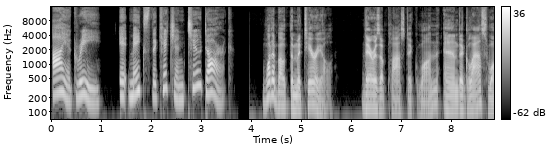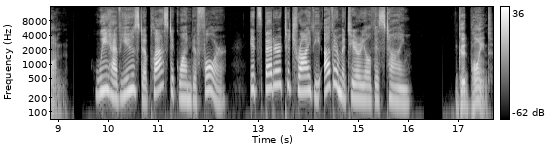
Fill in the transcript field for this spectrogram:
I agree. It makes the kitchen too dark. What about the material? There is a plastic one and a glass one. We have used a plastic one before. It's better to try the other material this time. Good point.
